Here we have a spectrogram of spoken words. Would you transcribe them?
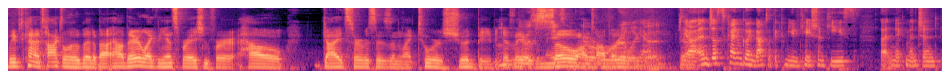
We've kind of talked a little bit about how they're like the inspiration for how guide services and like tours should be because they It were was amazing. so They on were top of really it. Yeah. good. yeah. and just kind of going back to the communication piece that Nick mentioned,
